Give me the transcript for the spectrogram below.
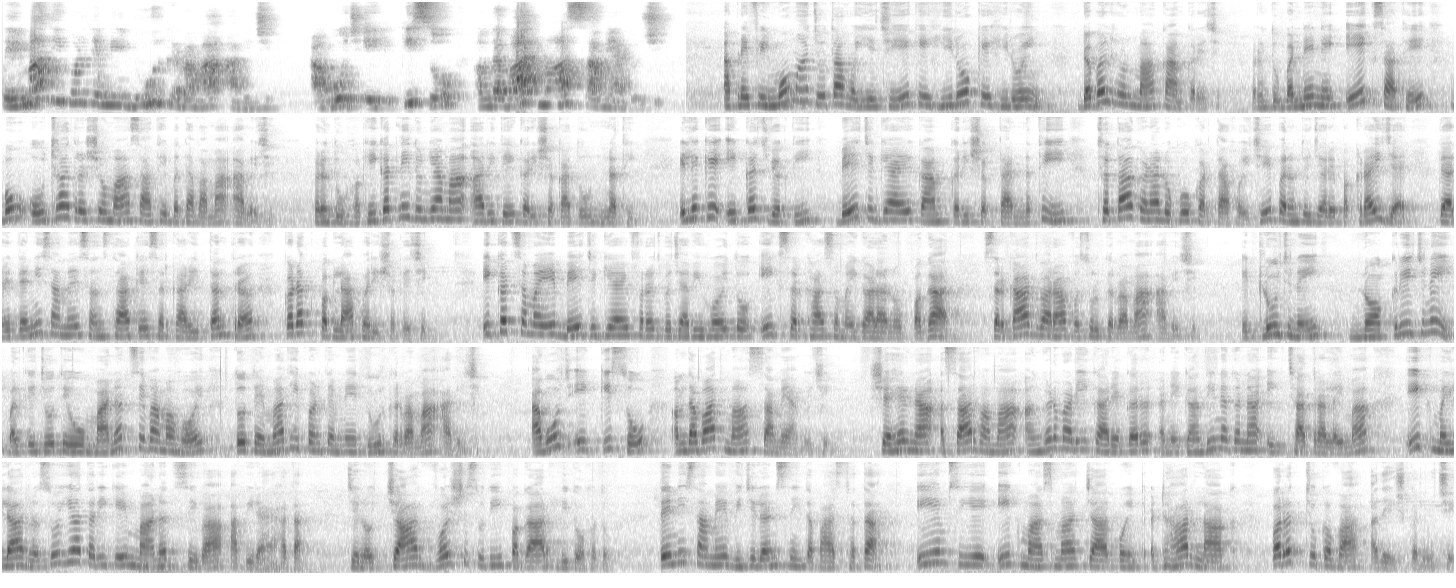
તેમાંથી પણ તેમને દૂર કરવામાં આવે છે. આવો જ એક કિસ્સો અમદાવાદમાં સામે આવ્યો છે. આપણે ફિલ્મોમાં જોતા હોઈએ છીએ કે હીરો કે હિરોઈન ડબલ રોલમાં કામ કરે છે, પરંતુ બંનેને એક સાથે બહુ ઓછા દ્રશ્યોમાં સાથે બતાવવામાં આવે છે. પરંતુ હકીકતની દુનિયામાં આ રીતે કરી શકાતું નથી. એટલે કે એક જ વ્યક્તિ બે જગ્યાએ કામ કરી શકતા નથી, છતાં ઘણા લોકો કરતા હોય છે. પરંતુ જ્યારે પકડાઈ જાય, ત્યારે તેની સામે સંસ્થા કે સરકારી તંત્ર કડક પગલાં ભરી શકે છે. એક જ સમયે બે જગ્યાએ ફરજ બજાવી હોય તો એક સરખા સમયગાળાનો પગાર સરકાર દ્વારા વસૂલ કરવામાં આવે છે. એટલું જ નહીં, નોકરી જ નહીં, બલકે જો તેઓ માનદ સેવામાં હોય, તો તેમાંથી પણ તેમને દૂર કરવામાં આવે છે. આવો જ એક કિસ્સો અમદાવાદમાં સામે આવ્યો છે. શહેરના અસારવામાં આંગણવાડી કાર્યકર અને ગાંધીનગરના એક છાત્રાલયમાં એક મહિલા રસોઈયા તરીકે માનદ સેવા આપી રહ્યા હતા, જેનો ચાર વર્ષ સુધી પગાર લીધો હતો. તેની સામે વિજિલન્સની તપાસ થતાં એએમસીએ એક માસમાં ચાર પોઈન્ટ અઢાર લાખ પરત ચૂકવવા આદેશ કર્યો છે.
